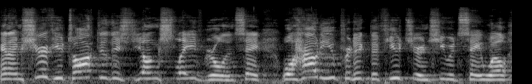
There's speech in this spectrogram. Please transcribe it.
and I'm sure if you talk to this young slave girl and say, Well, how do you predict the future? And she would say, Well,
